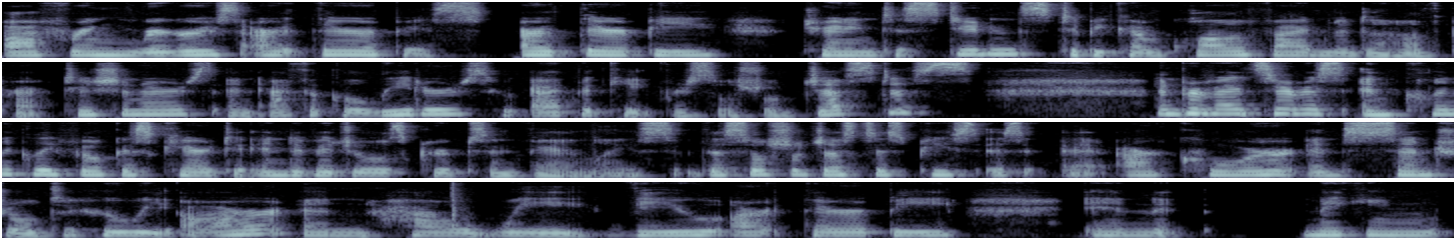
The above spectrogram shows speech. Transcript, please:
offering rigorous art therapists, art therapy training to students to become qualified mental health practitioners and ethical leaders who advocate for social justice and provide service and clinically focused care to individuals, groups, and families. The social justice piece is at our core and central to who we are and how we view art therapy in making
